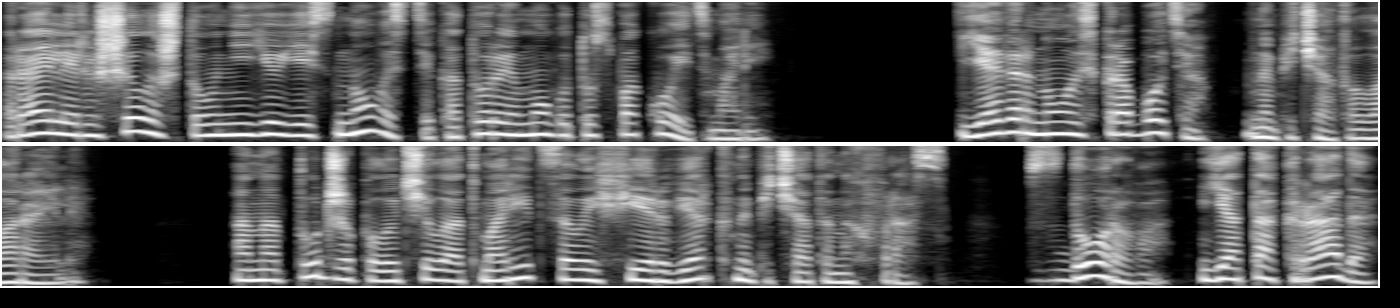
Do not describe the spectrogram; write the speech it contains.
Райли решила, что у нее есть новости, которые могут успокоить Мари. «Я вернулась к работе», — напечатала Райли. Она тут же получила от Мари целый фейерверк напечатанных фраз. «Здорово! Я так рада!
